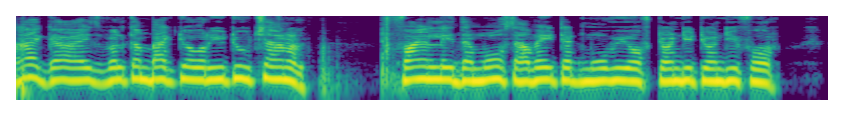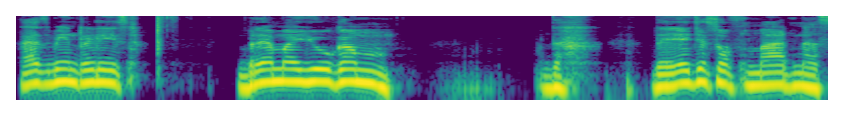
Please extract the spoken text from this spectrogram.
Hi guys, welcome back to our YouTube channel. Finally, the most awaited movie of 2024 has been released. Brahma Yugam, the, the Ages of Madness.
